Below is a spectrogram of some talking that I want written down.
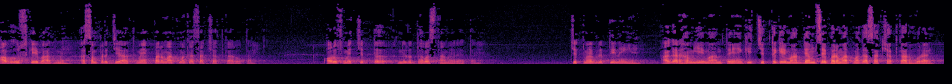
अब उसके बाद में असंप्रज्ञात में परमात्मा का साक्षात्कार होता है। और उसमें चित्त निरुद्ध अवस्था में रहता है। चित्त में वृत्ति नहीं है। अगर हम ये मानते हैं कि चित्त के माध्यम से परमात्मा का साक्षात्कार हो रहा है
